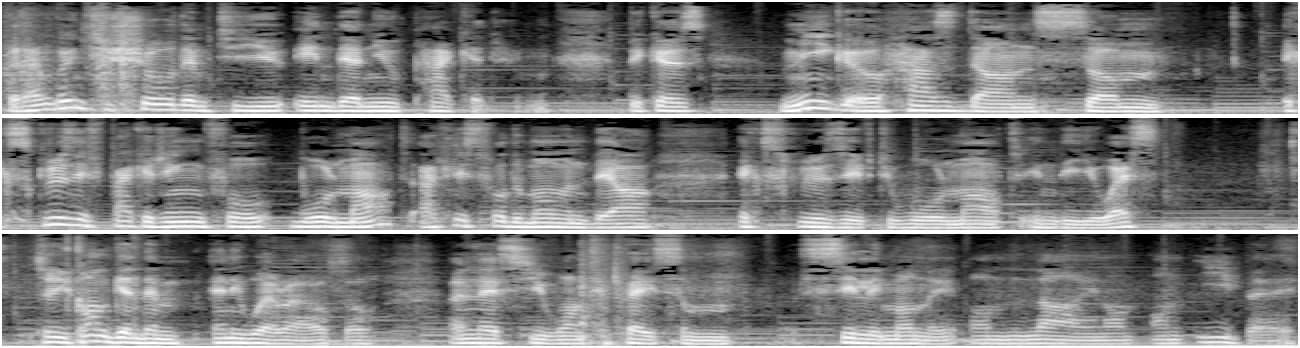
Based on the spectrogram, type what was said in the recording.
but I'm going to show them to you in their new packaging because Mego has done some exclusive packaging for Walmart. At least for the moment they are exclusive to Walmart in the US so you can't get them anywhere else or unless you want to pay some silly money online on, on eBay.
